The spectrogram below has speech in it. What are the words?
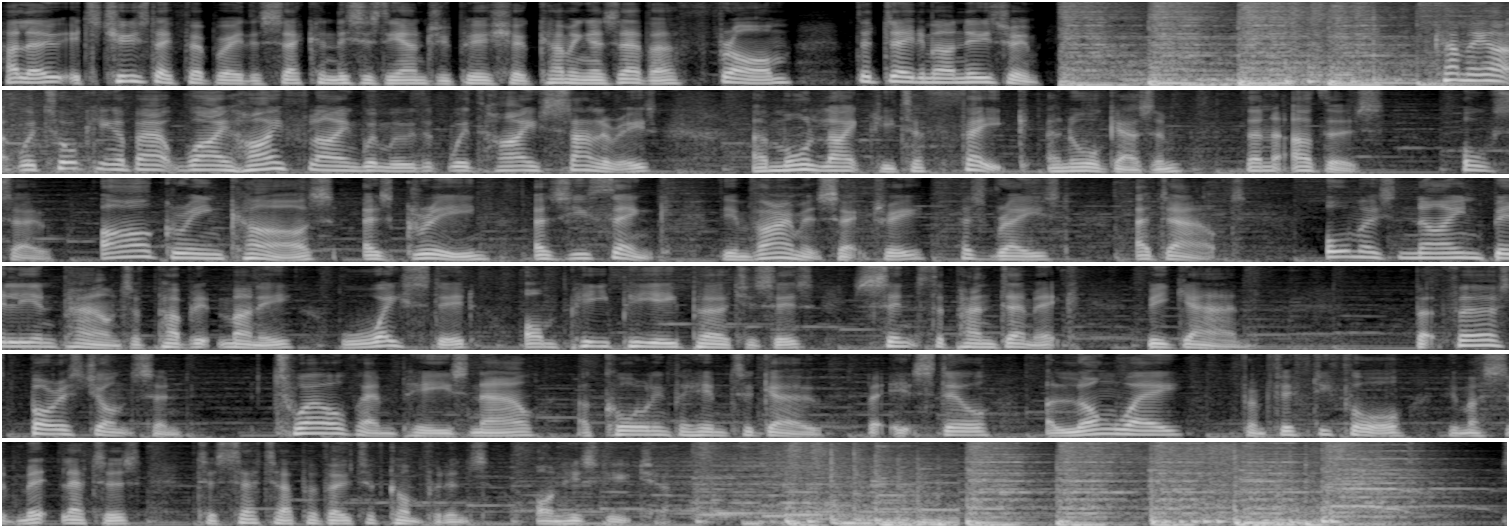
Hello, it's Tuesday, February the 2nd. This is the Andrew Pierce Show, coming as ever from the Daily Mail newsroom. Coming up, we're talking about why high flying women with, with high salaries are more likely to fake an orgasm than others. Also, are green cars as green as you think? The Environment Secretary has raised a doubt. Almost £9 billion of public money wasted on PPE purchases since the pandemic began. But first, Boris Johnson. 12 MPs now are calling for him to go, but it's still a long way from 54 who must submit letters to set up a vote of confidence on his future.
